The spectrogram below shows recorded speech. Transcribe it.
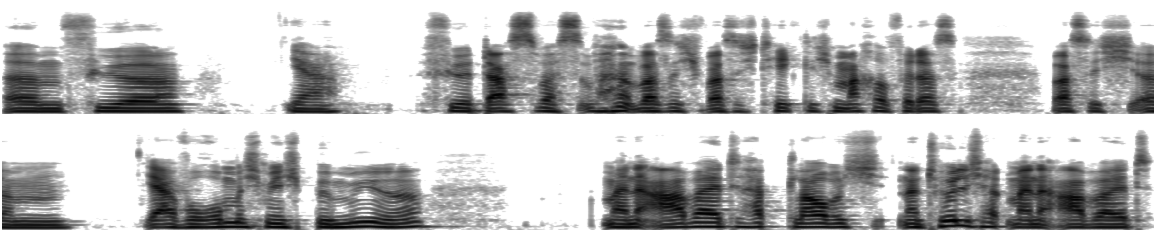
ähm, für ja, für das, was, was, ich, was ich täglich mache, für das, was ich, ähm, ja, worum ich mich bemühe. Meine Arbeit hat, glaube ich, natürlich hat meine Arbeit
